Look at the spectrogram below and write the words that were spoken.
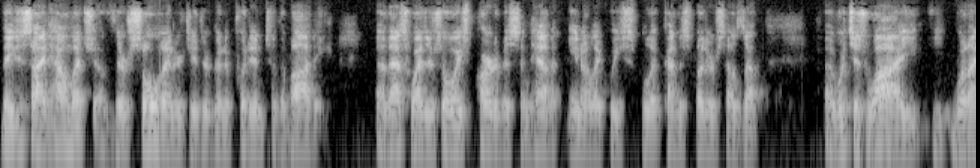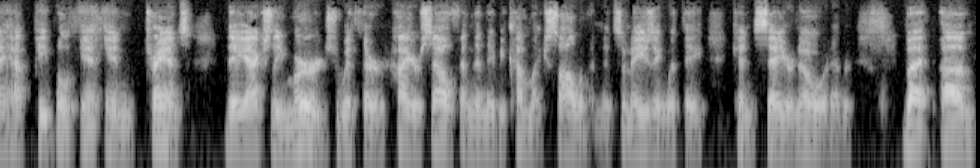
they decide how much of their soul energy they're going to put into the body. Uh, that's why there's always part of us in heaven, you know, like we split, kind of split ourselves up, uh, which is why when I have people in, in trance, they actually merge with their higher self and then they become like Solomon. It's amazing what they can say or know or whatever. But um,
